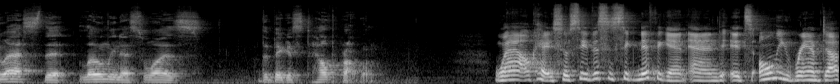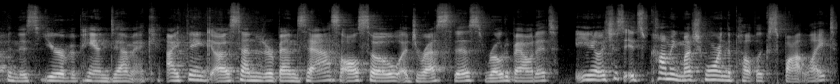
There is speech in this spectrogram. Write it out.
U.S. that loneliness was the biggest health problem. Wow. Okay. So, see, this is significant, and it's only ramped up in this year of a pandemic. I think uh, Senator Ben Sasse also addressed this, wrote about it. You know, it's just it's coming much more in the public spotlight.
